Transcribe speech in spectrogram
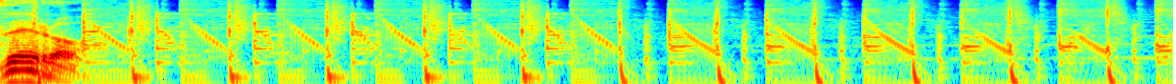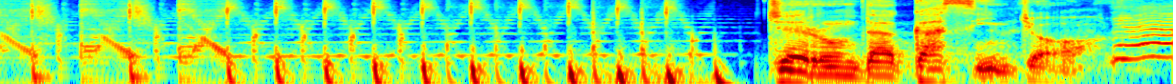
ზერო ჯერ უნდა გასინჯო ახალი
